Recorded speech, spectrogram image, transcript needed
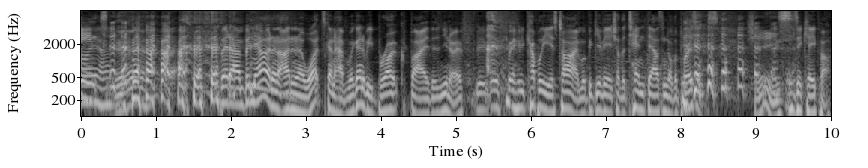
hint. but um, but now I don't know, I don't know what's going to happen. We're going to be broke by the you know if, if, if in a couple of years time we'll be giving each other ten thousand dollar presents. Jeez. He's a keeper.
